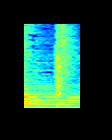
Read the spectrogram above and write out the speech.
Bye.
